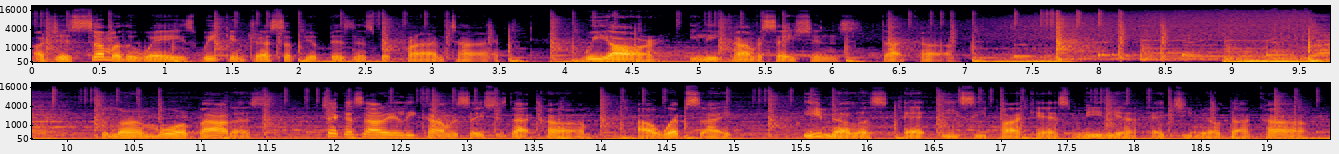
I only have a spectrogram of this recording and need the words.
are just some of the ways we can dress up your business for prime time. We are EliteConversations.com. To learn more about us, check us out at EliteConversations.com, our website, email us at ecpodcastmedia at gmail.com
